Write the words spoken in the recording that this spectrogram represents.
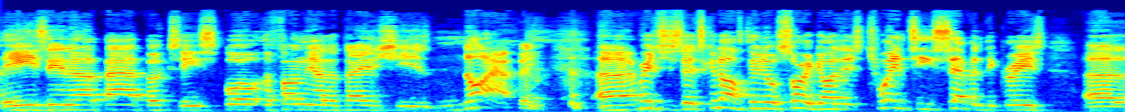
He's in her bad books. He spoiled the fun the other day, and she is not happy. Uh, Richard says, "Good afternoon. Sorry, guys, it's 27 degrees. Uh,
